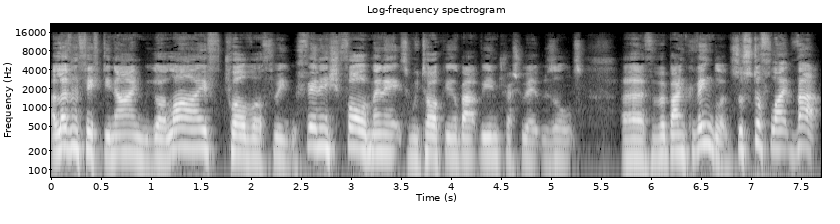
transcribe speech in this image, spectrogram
11.59 we go live, 12.03 we finish, four minutes we're talking about the interest rate results uh, for the Bank of England. So stuff like that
